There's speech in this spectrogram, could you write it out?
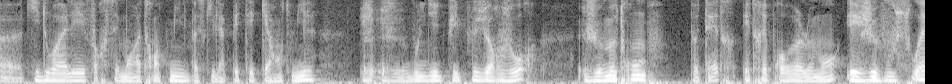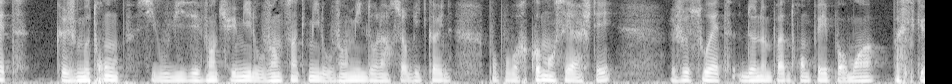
euh, qui doit aller forcément à 30 000 parce qu'il a pété 40 000, je, vous le dis depuis plusieurs jours, je me trompe peut-être et très probablement, et je vous souhaite que je me trompe si vous visez 28 000 ou 25 000 ou 20 000 dollars sur Bitcoin pour pouvoir commencer à acheter. Je souhaite de ne pas me tromper pour moi parce que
